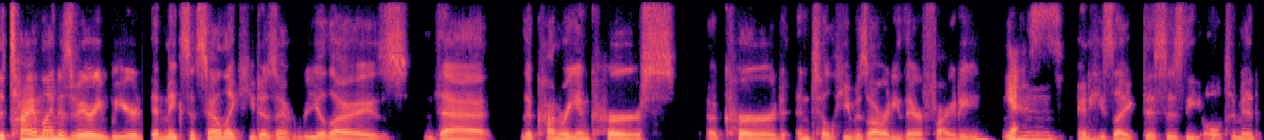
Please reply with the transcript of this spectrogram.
The timeline is very weird. It makes it sound like he doesn't realize that the Conrian curse occurred until he was already there fighting. Yes. Mhm. And he's like, this is the ultimate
